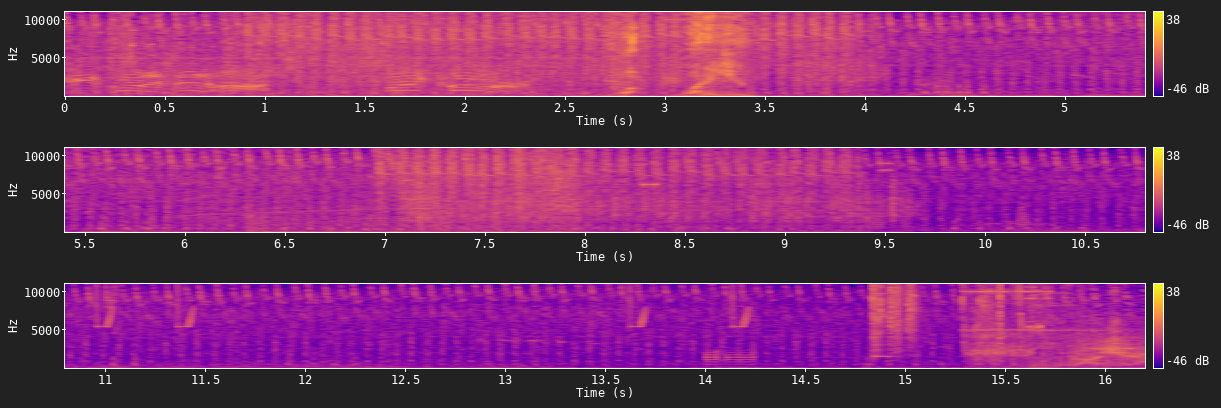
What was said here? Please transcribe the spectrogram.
Pequod is in hot. Find cover. What are you Roger.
